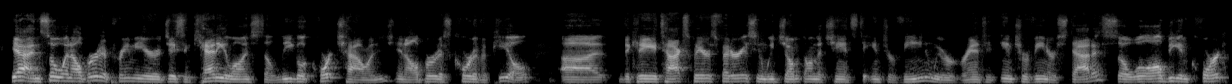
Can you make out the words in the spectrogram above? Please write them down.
Yeah, and so when Alberta Premier Jason Kenney launched a legal court challenge in Alberta's Court of Appeal, uh, the Canadian Taxpayers Federation, we jumped on the chance to intervene. We were granted intervener status. So we'll all be in court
